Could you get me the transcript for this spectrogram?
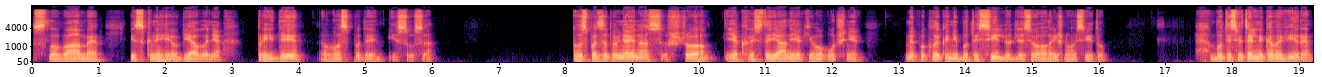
словами із книги об'явлення Прийди, Господи Ісусе. Господь запевняє нас, що як християни, як Його учні, ми покликані бути сіллю для цього грішного світу, бути світильниками віри,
